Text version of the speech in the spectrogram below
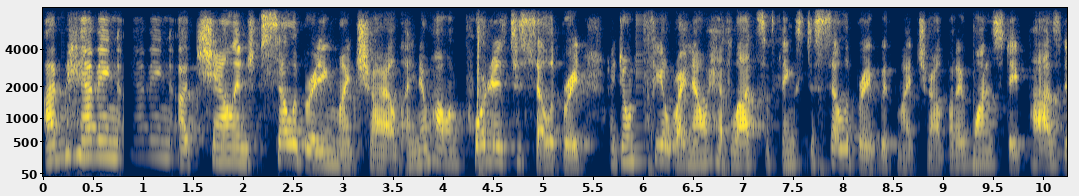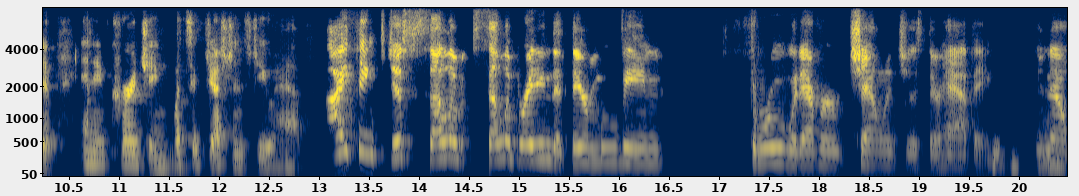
I'm having having a challenge celebrating my child. I know how important it is to celebrate. I don't feel right now I have lots of things to celebrate with my child, but I want to stay positive and encouraging. What suggestions do you have? I think just cele- celebrating that they're moving through whatever challenges they're having. Mm-hmm. You know,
